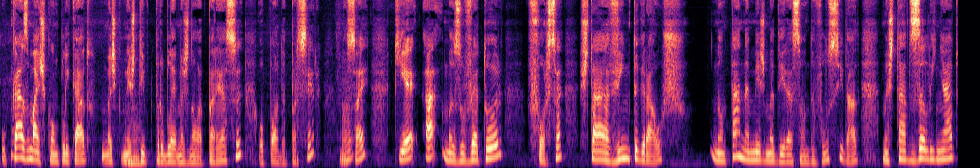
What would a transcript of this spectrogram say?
O caso mais complicado, mas que neste uhum. tipo de problemas não aparece, ou pode aparecer, não uhum. sei, que é, ah, mas o vetor força está a 20 graus, não está na mesma direção da velocidade, mas está desalinhado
